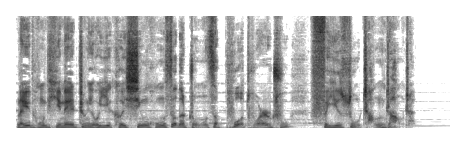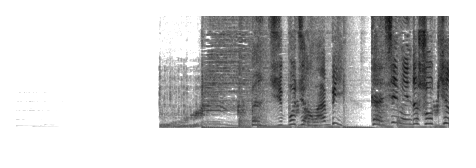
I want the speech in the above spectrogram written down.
雷同体内正有一颗猩红色的种子破土而出，飞速成长着。本集播讲完毕，感谢您的收听。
